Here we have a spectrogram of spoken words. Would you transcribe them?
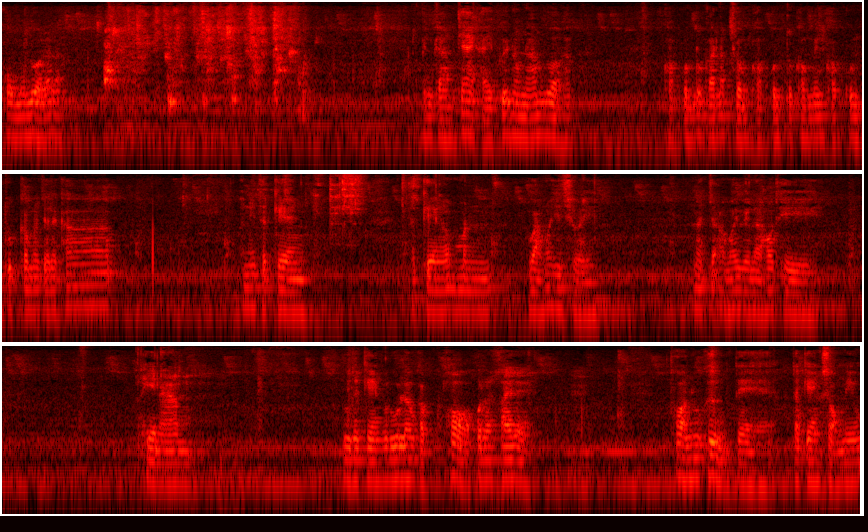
คงไม่รั่วแล้วล่ะ เป็นการแก้ไขพื้นห้องน้ำรั่วครับ ขอบคุณทุกการรับชม ขอบคุณทุกคอมเมนต์ ขอบคุณทุกกำลังใจนะครับ อันนี้ตะแกรงตะแกรงครับมันวางไว้เฉยๆ น่าจะเอาไว้เวลาเขาเท เทน้ำ ดูตะแกรงก็รู้แล้วกับท่อคนละไซส์เลย ท่อนิ้วครึ่ง แต่ตะแกรงสองนิ้ว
